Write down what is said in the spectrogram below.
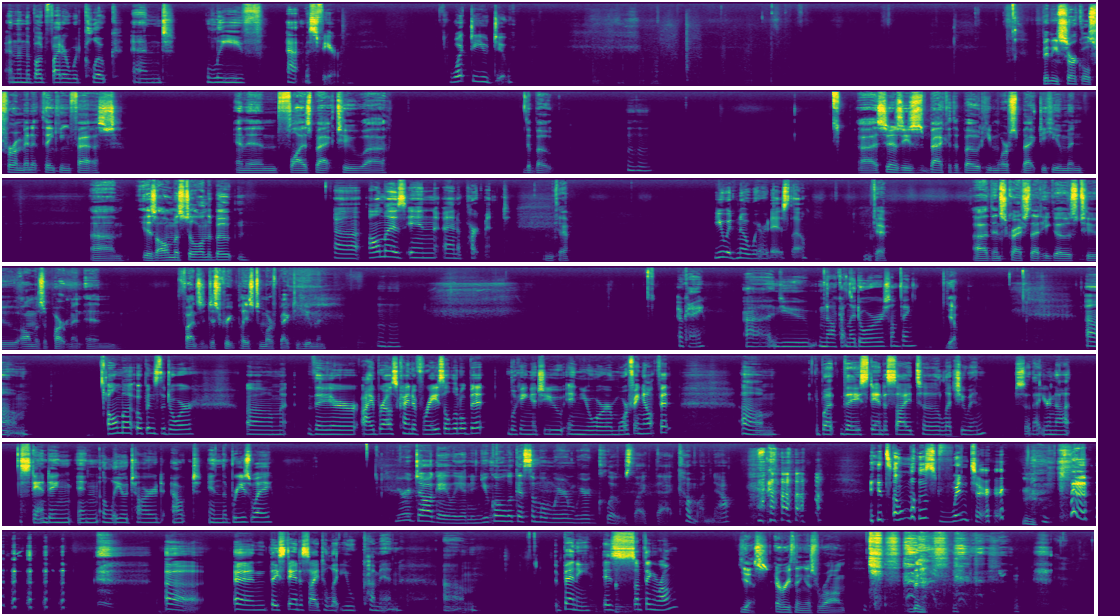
and then the bug fighter would cloak and leave atmosphere. What do you do? Benny circles for a minute, thinking fast, and then flies back to uh, the boat. Uh, as soon as he's back at the boat, he morphs back to human. Um, is Alma still on the boat? Alma is in an apartment. Okay. You would know where it is, though. Okay. Uh, then scratch that. He goes to Alma's apartment and finds a discreet place to morph back to human. Okay. Uh, you knock on the door or something? Yep. Alma opens the door. Um, their eyebrows kind of raise a little bit, looking at you in your morphing outfit. Um, but they stand aside to let you in so that you're not standing in a leotard out in the breezeway. You're a dog alien and you gonna look at someone wearing weird clothes like that. Come on now. It's almost winter. uh, and they stand aside to let you come in. Um, Benny, is something wrong? Yes, everything is wrong. the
